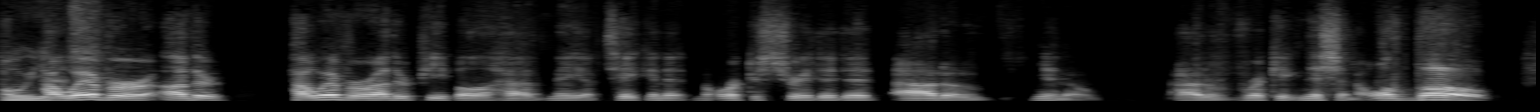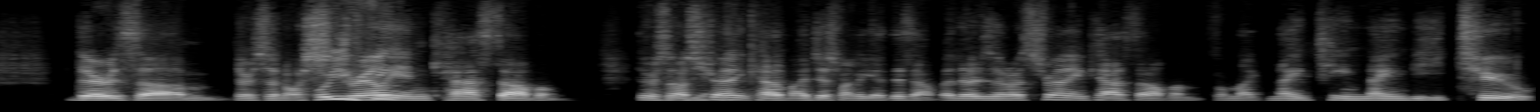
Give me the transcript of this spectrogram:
Oh, yes. However, other however other people have may have taken it and orchestrated it out of you know out of recognition. Although there's um there's an Australian think- cast album. There's an Australian yeah. cast. I just want to get this out, but there's an Australian cast album from like 1992,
